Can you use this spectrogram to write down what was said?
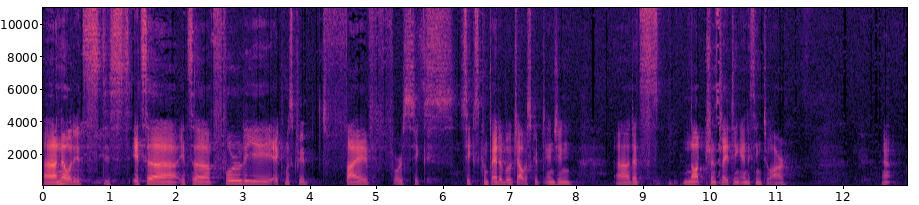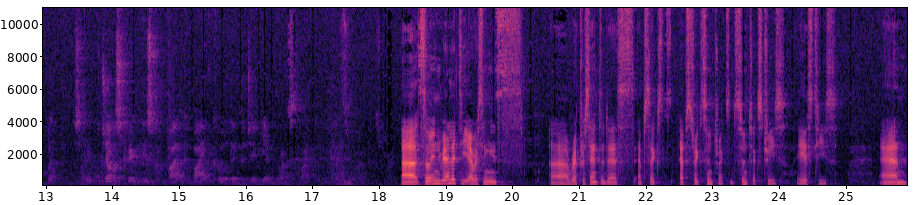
Uh, no, it's, this, it's, a, it's a fully ECMAScript 5 or 6, Six. compatible JavaScript engine uh, that's not translating anything to R. But, sorry, JavaScript is compiled to bytecode and the JVM runs bytecode. That's what happens, right? Uh, so in reality, everything is uh, represented as abstract, abstract syntax, syntax trees, ASTs. And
